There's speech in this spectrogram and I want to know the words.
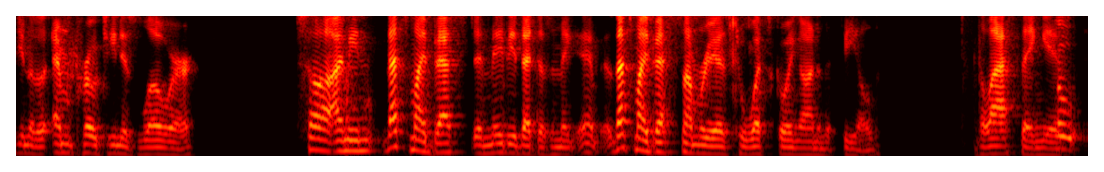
you know, the M protein is lower. So, I mean, that's my best, and maybe that doesn't make, eh, that's my best summary as to what's going on in the field. The last thing is, So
